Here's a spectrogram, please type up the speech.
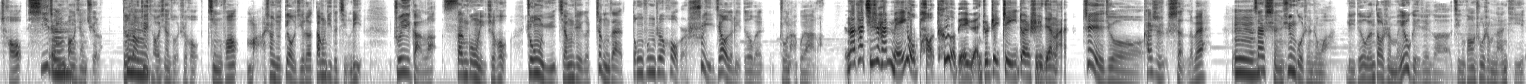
朝西昌方向去了。得到这条线索之后，警方马上就调集了当地的警力，追赶了三公里之后。终于将这个正在东风车后边睡觉的李德文捉拿归案了。那他其实还没有跑特别远，就这这一段时间来，这就开始审了呗。嗯，在审讯过程中啊，李德文倒是没有给这个警方出什么难题，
